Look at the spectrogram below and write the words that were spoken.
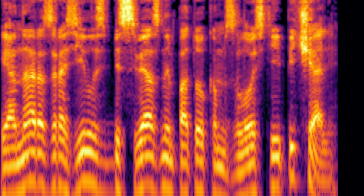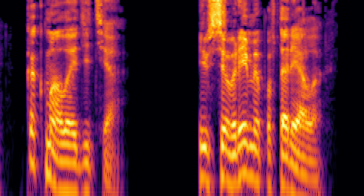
и она разразилась бессвязным потоком злости и печали, как малое дитя. И все время повторяла –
